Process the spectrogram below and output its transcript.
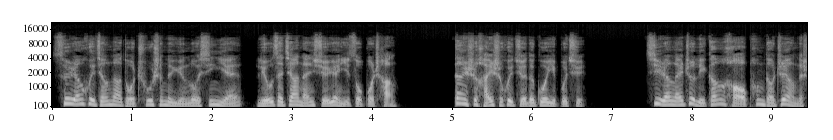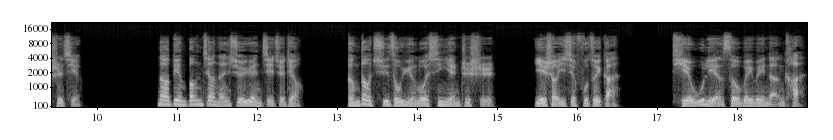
虽然会将那朵出生的陨落心炎留在迦南学院以作补偿，但是还是会觉得过意不去。既然来这里刚好碰到这样的事情，那便帮迦南学院解决掉。等到取走陨落心炎之时，也少一些负罪感。铁无脸色微微难看，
